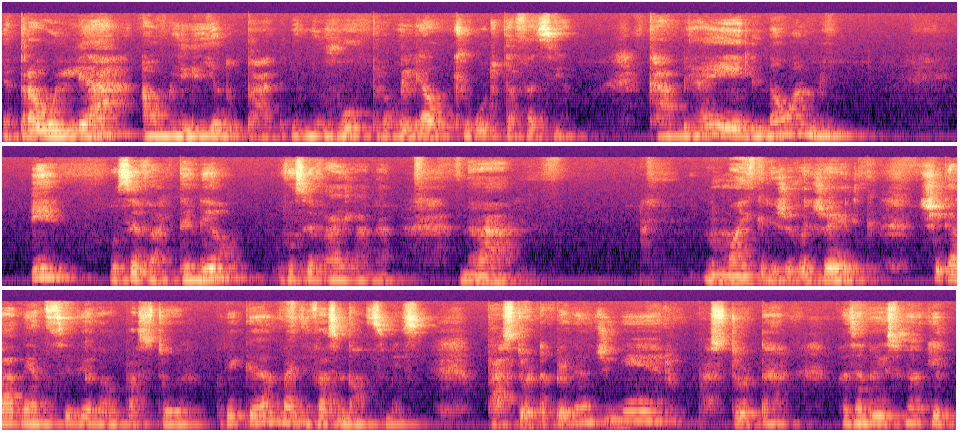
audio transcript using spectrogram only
é para olhar a homilia do padre, eu não vou para olhar o que o outro está fazendo. Cabe a ele, não a mim. E você vai, entendeu? Você vai lá na, na numa igreja evangélica, chega lá dentro, você vê lá o pastor pregando, mas ele fala assim, nossa, mas pastor tá pegando dinheiro, pastor tá fazendo isso, fazendo aquilo.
